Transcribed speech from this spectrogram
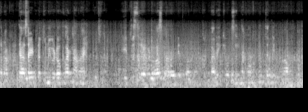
तर आपण त्या साईडला पण व्हिडिओ करणार आहे. की दुसरा व्हिडिओ असणार आहे मित्रांनो दुपारी किंवा संध्याकाळपर्यंत ती पण आपण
